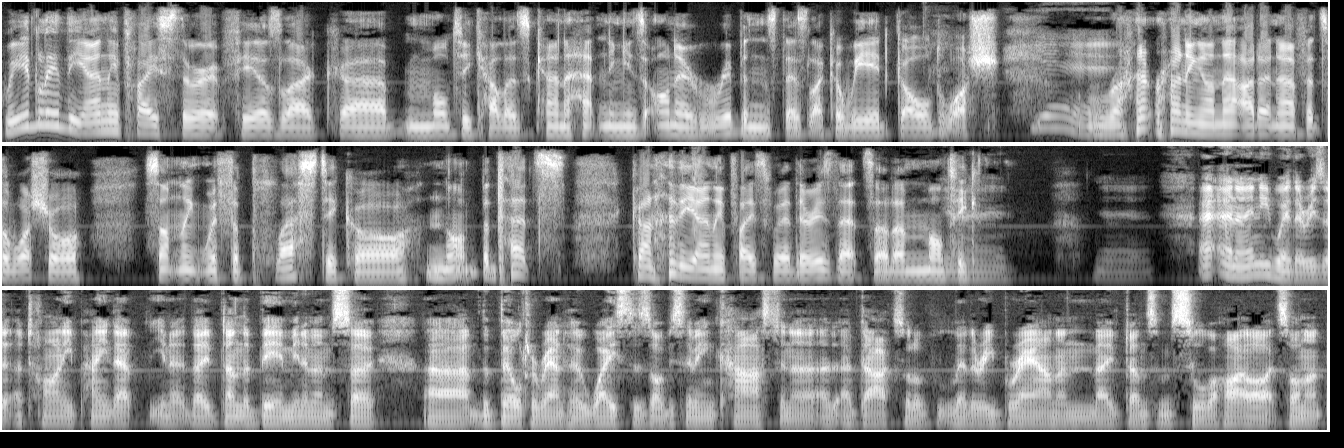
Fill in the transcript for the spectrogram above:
Weirdly, the only place where it feels like uh, multicolors kind of happening is on her ribbons. There's like a weird gold wash Yeah. run, running on that. I don't know if it's a wash or something with the plastic or not, but that's kind of the only place where there is that sort of multi. Yeah. And anywhere there is a, a tiny paint app, you know, they've done the bare minimum. So uh, the belt around her waist has obviously been cast in a, a dark sort of leathery brown, and they've done some silver highlights on it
